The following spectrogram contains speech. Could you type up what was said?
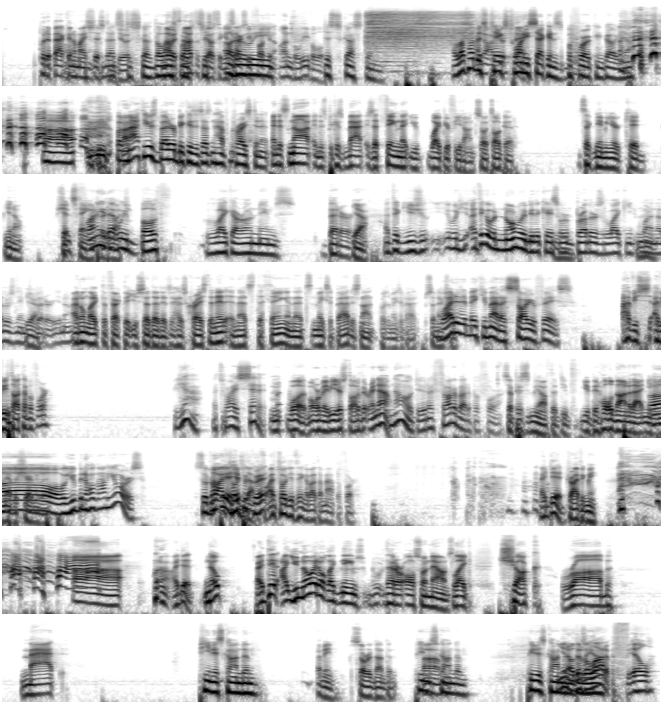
Put it back into my system, that's dude. disgust- the no, it's not disgusting. It's actually fucking unbelievable. Disgusting. I love how this know, takes 20 saying. seconds before it can go, you know? uh, but Matthew's better because it doesn't have Christ in it. and it's not, and it's because Matt is a thing that you wipe your feet on, so it's all good. It's like naming your kid, you know, shit It's stain. funny that we both like our own names better. Yeah. I think usually it would I think it would normally be the case where brothers like each, one another's names Mm. Yeah. better, you know? I don't like the fact that you said that it has Christ in it, and that's the thing, and that makes it bad. It's not what makes it bad. So next Why one. did it make you mad? I saw your face. have you have you thought that before? Yeah, that's why I said it. Well, or maybe you just thought of it right now. No, dude, I've thought about it before. So it pisses me off that you've you've been holding on to that and you've never shared it. Oh, well, you've been holding on to yours. So don't No, be I've a told you that hypocrite. I've told you the thing about the map before. I did driving me. uh, I did. Nope. I did. I, you know, I don't like names that are also nouns, like Chuck, Rob, Matt. Penis condom. I mean, so redundant. Penis Um, condom. Penis condom. You know, there's a lot of Phil.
